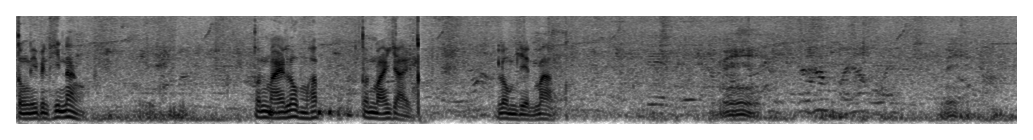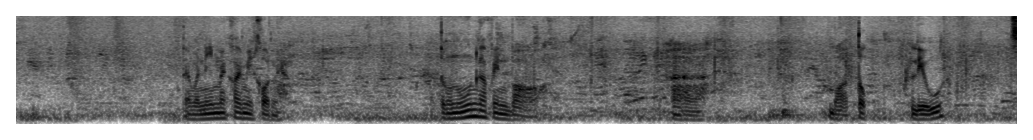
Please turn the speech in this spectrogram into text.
ตรงนี้เป็นที่นั่ง ต้นไม้ร่มครับ ต้นไม้ใหญ่ร่มเย็นมาก นี่นี่ แต่วันนี้ไม่ค่อยมีคนครับตรงนู้นก็เป็นบ่ออ่าบ่อตกหลิว ส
